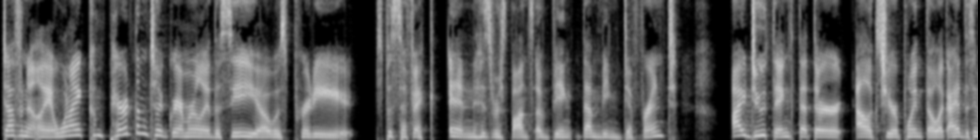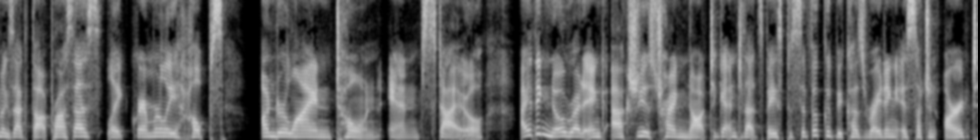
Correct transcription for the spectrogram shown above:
Definitely. And when I compared them to Grammarly, the CEO was pretty specific in his response of being them being different. I do think that they're Alex to your point though, like I had the same exact thought process. Like Grammarly helps underline tone and style. I think No Red Ink actually is trying not to get into that space specifically because writing is such an art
